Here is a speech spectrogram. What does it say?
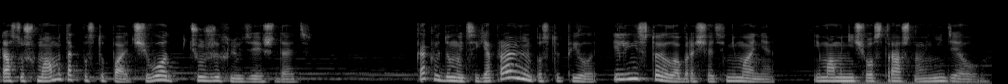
Раз уж мама так поступает, чего от чужих людей ждать? Как вы думаете, я правильно поступила или не стоило обращать внимание – и мама ничего страшного не делала.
